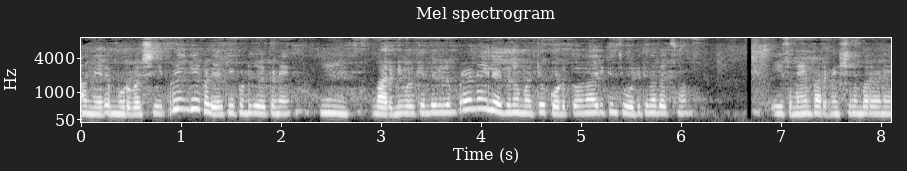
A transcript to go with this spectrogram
അന്നേരം മുർവശി പ്രിയങ്കയെ കളിയാക്കിക്കൊണ്ട് ചോദിക്കണേ "ഉം, വരുൺ ഇവൾക്ക് എന്തെങ്കിലും പ്രണയലേഖനോ മറ്റോ കൊടുത്തോന്നായിരിക്കും ചോദിക്കുന്നത് അച്ഛാ. ഈ സമയം പരമേശ്വരൻ പറയണേ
